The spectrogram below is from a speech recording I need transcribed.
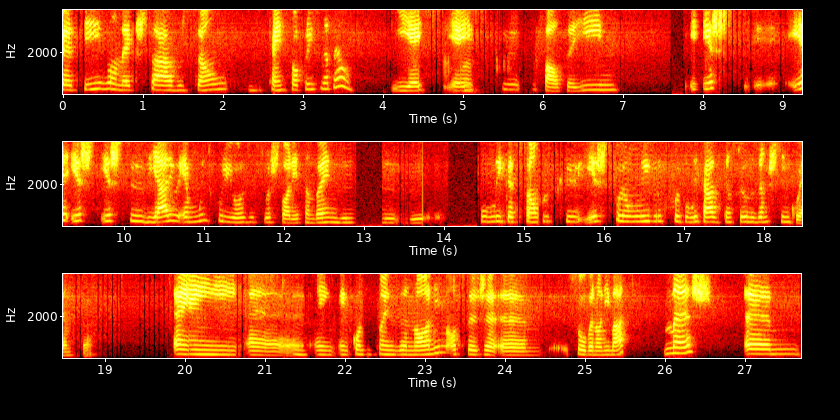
Perspectiva, onde é que está a versão de quem sofre isso na pele? E é isso, é isso que, falta. E este, este, este diário é muito curioso, a sua história também de, de, de publicação, porque este foi um livro que foi publicado, penso eu, nos anos 50, em, uh, em, em, condições anónimas, ou seja, um, sob anonimato, mas um,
